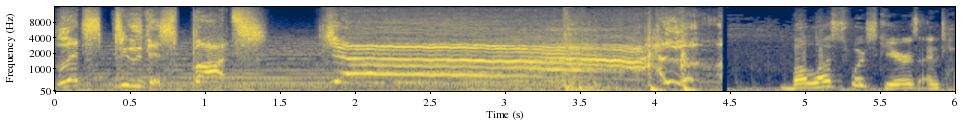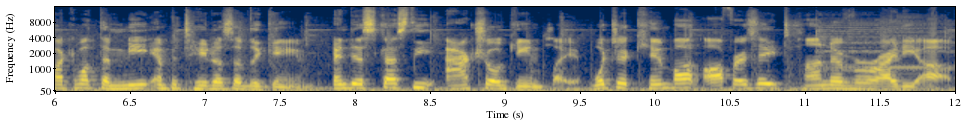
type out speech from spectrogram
Let's do this, bots. Yeah! But let's switch gears and talk about the meat and potatoes of the game, and discuss the actual gameplay, which Akimbot offers a ton of variety of.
